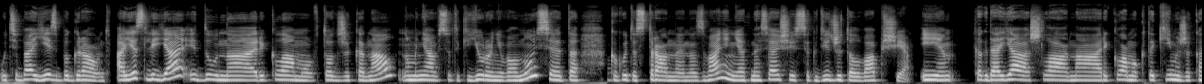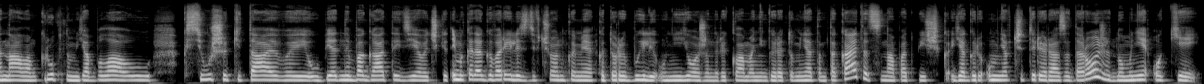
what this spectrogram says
у тебя есть бэкграунд. А если я иду на рекламу в тот же канал, у меня все-таки Юра, не волнуйся, это какое-то странное название, не относящееся к digital вообще. И когда я шла на рекламу к таким же каналам крупным, я была у Ксюши Китаевой, у бедной богатой девочки. И мы когда говорили с девчонками, которые были у нее же на рекламу, они говорят, у меня там такая-то цена подписчика. Я говорю, у меня в четыре раза дороже, но мне окей.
